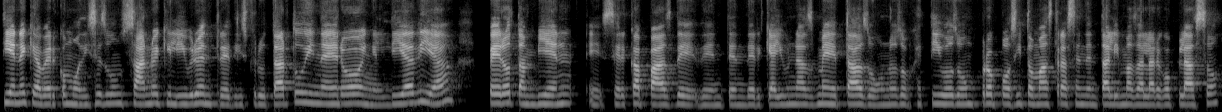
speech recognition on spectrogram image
tiene que haber, como dices, un sano equilibrio entre disfrutar tu dinero en el día a día, pero también eh, ser capaz de, de, entender que hay unas metas o unos objetivos o un propósito más trascendental y más a largo plazo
